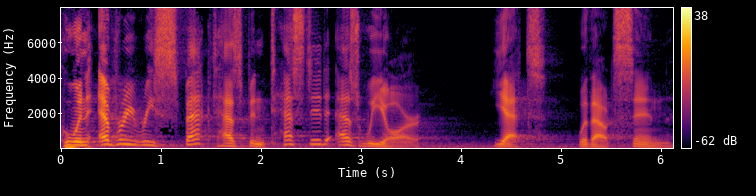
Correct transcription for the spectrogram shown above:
who in every respect has been tested as we are, yet without sin.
